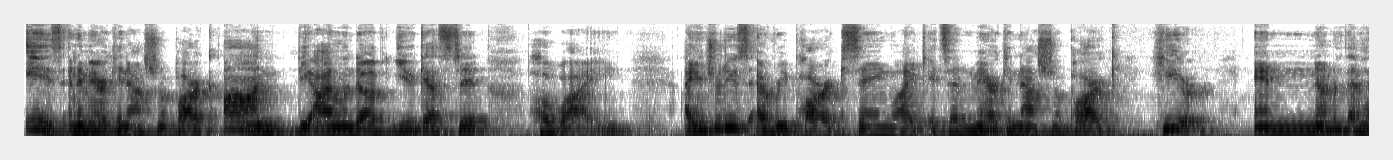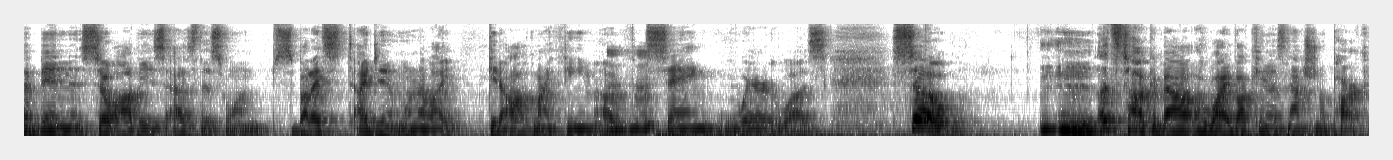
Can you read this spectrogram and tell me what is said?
is an American national park on the island of, you guessed it, Hawaii. I introduce every park saying, like, it's an American national park here. And none of them have been so obvious as this one. But I, I didn't want to, like, get off my theme of saying where it was. So, let's talk about Hawaii Volcanoes National Park.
